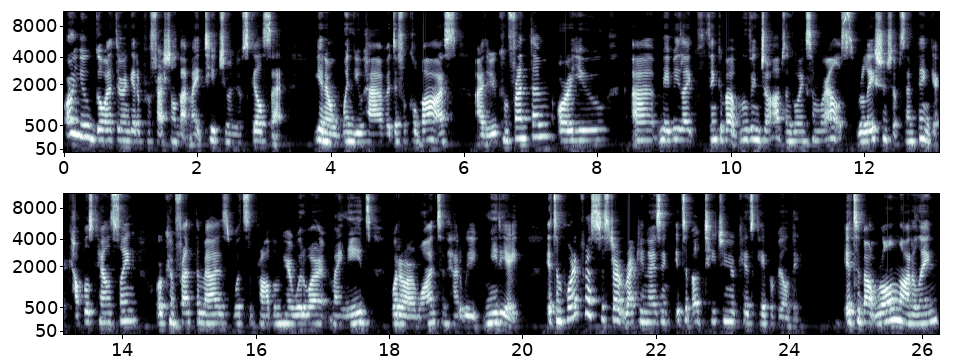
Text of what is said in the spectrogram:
or you go out there and get a professional that might teach you a new skill set. You know, when you have a difficult boss, either you confront them or you uh, maybe like think about moving jobs and going somewhere else. Relationships, same thing. Get couples counseling or confront them as what's the problem here? What are my needs? What are our wants and how do we mediate? It's important for us to start recognizing it's about teaching your kids capability. It's about role modeling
